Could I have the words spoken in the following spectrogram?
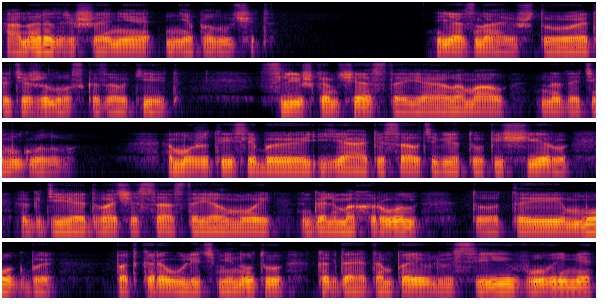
она разрешения не получит. «Я знаю, что это тяжело», — сказал Кейт. «Слишком часто я ломал над этим голову. Может, если бы я описал тебе ту пещеру, где два часа стоял мой гальмахрон, то ты мог бы подкараулить минуту, когда я там появлюсь, и вовремя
